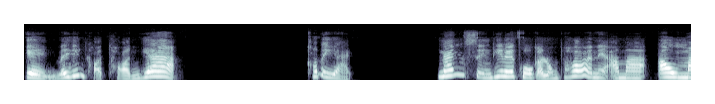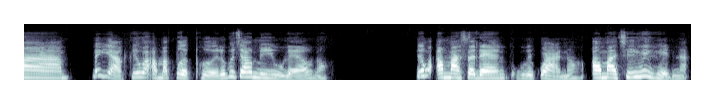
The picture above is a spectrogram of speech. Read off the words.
เก่ง และยิ่งถอดถอนยาก เข้าไปใหญ่ นั่นสิ่งที่แม่ครูกับหลวงพ่อเนี่ยเอามาเอามาไม่อยากที่ว่าเอามาเปิดเผยแล้วพระเจ้ามีอยู่แล้วเนาะเรียกว่าเอามาแสดงดีกว่าเนาะเอามาชี้ให้เห็นน่ะ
